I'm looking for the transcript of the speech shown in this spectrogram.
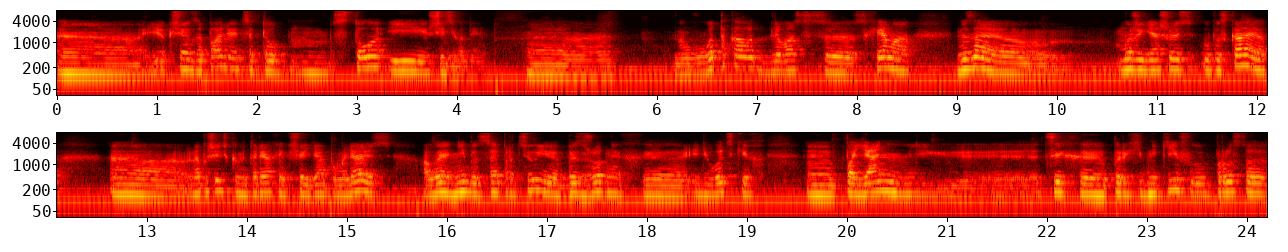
Е, якщо запалюється, то 100 і 6 годин. Е, ну, от така от для вас е, схема. Не знаю, може я щось упускаю. Напишіть в коментарях, якщо я помиляюсь, але ніби це працює без жодних ідіотських паянь цих перехідників, просто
